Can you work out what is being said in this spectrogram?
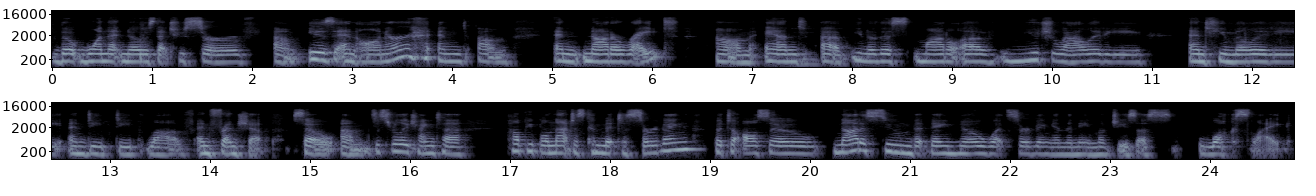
the one that knows that to serve um, is an honor and um, and not a right um, and mm. uh, you know this model of mutuality and humility and deep deep love and friendship so um, just really trying to help people not just commit to serving but to also not assume that they know what serving in the name of jesus looks like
